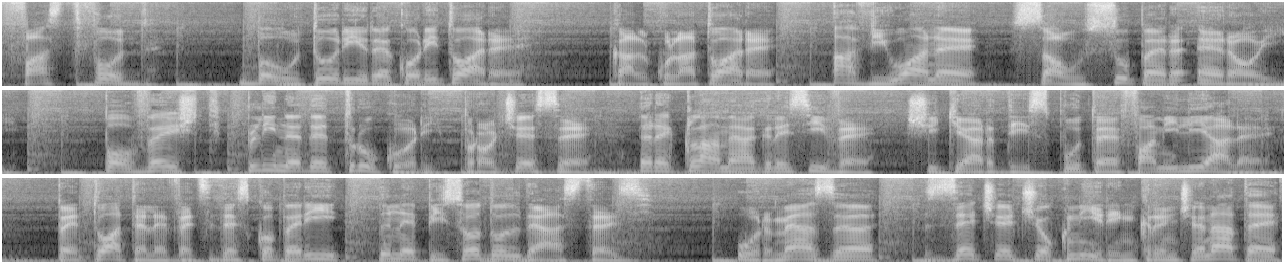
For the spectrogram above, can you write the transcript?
Fast food, băuturi răcoritoare, calculatoare, avioane sau supereroi povești pline de trucuri, procese, reclame agresive și chiar dispute familiale. Pe toate le veți descoperi în episodul de astăzi. Urmează 10 ciocniri încrâncenate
